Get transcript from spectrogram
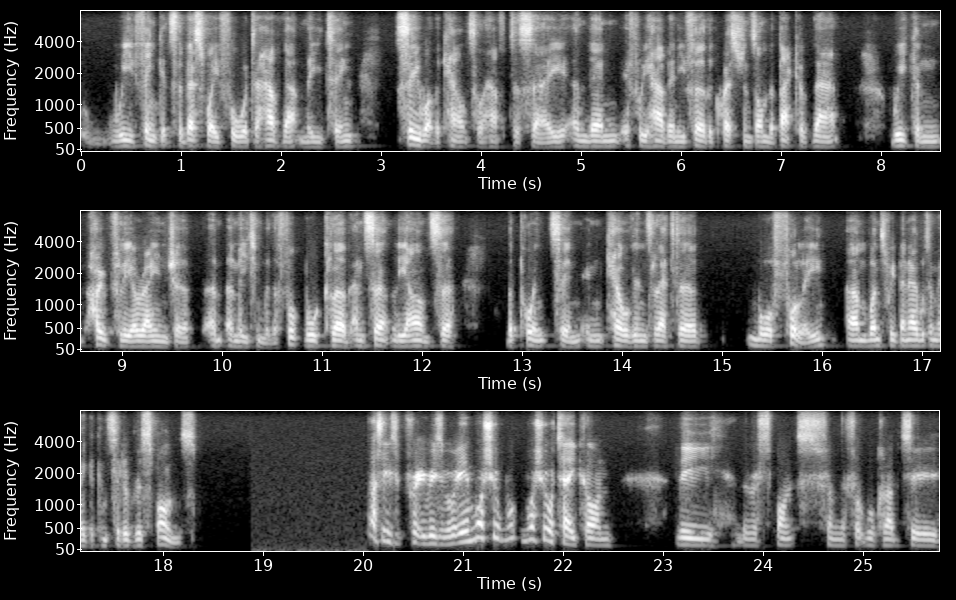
We think it's the best way forward to have that meeting, see what the council have to say, and then if we have any further questions on the back of that, we can hopefully arrange a, a, meeting with the football club and certainly answer the points in, in Kelvin's letter more fully um, once we've been able to make a considered response. That seems pretty reasonable. Ian, what's your what's your take on the the response from the football club to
